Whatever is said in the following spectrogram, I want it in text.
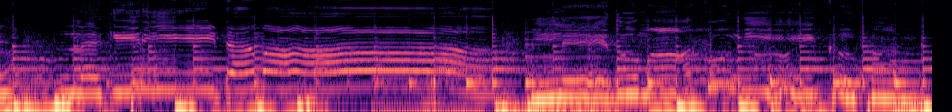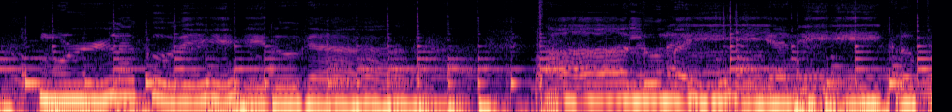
ప్రభువుకే కిరీటమా? లేదు మాకు నీ కృప ముళ్ళకు వేరుగా. చాలునయ్య నీ కృప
